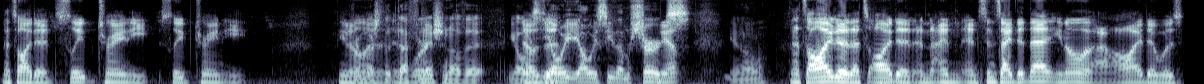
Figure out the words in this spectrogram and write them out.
That's all I did: sleep, train, eat, sleep, train, eat. You know, pretty much the and it worked. definition of it. You always, you it. always, you always see them shirts. You know. That's all I did. That's all I did. And and and since I did that, you know, I, all I did was,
